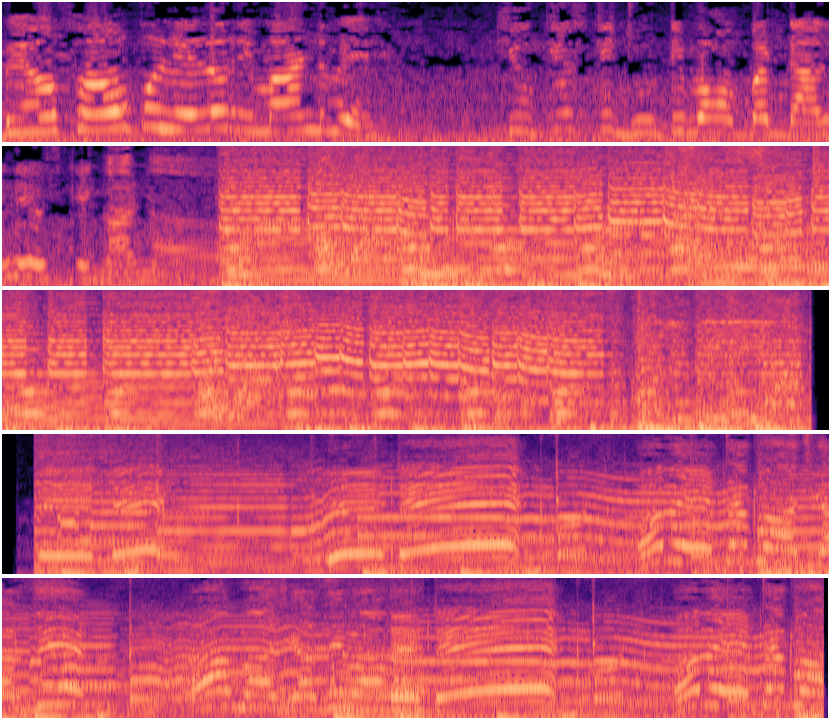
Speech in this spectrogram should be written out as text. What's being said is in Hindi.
बेवफाओं को ले लो रिमांड में, क्योंकि उसकी झूठी मोहब्बत डाल रही है उसके गाने बेटे बेटे ओ बेटा मौज कर दी। हाँ मौज कर दी बेटे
